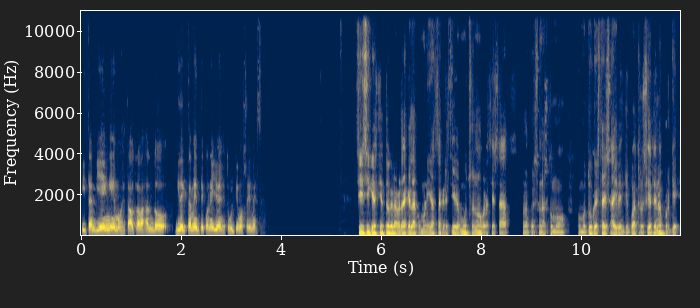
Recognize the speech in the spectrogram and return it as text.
y también hemos estado trabajando directamente con ellos en estos últimos seis meses. Sí, sí que es cierto que la verdad que la comunidad ha crecido mucho, ¿no? Gracias a personas como, como tú que estáis ahí 24/7, ¿no? Porque,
